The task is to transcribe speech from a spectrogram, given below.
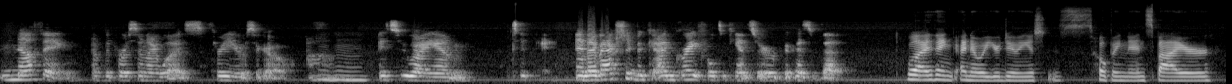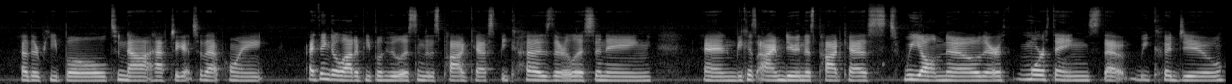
Nothing of the person I was three years ago. Um, It's who I am today. And I've actually, bec- I'm grateful to cancer because of that. Well, I think I know what you're doing is, is hoping to inspire other people to not have to get to that point. I think a lot of people who listen to this podcast because they're listening and because I'm doing this podcast, we all know there are more things that we could do.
